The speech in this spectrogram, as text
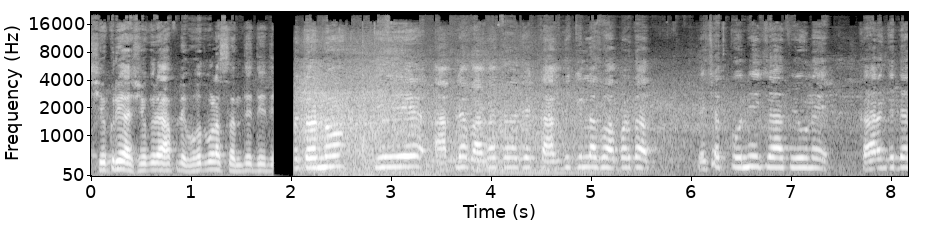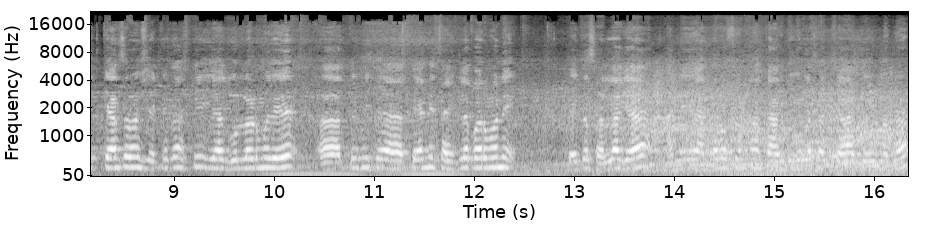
शुक्रिया शुक्रिया. आपले बहुत बड़ा संदेश देते. मित्रांनो की आपल्या भागात जे कागदी किल्लाच वापरतात त्याच्यात कोणीही चहा पिऊ नये. कारण की त्यात कॅन्सर होण्याची शक्यता असते. या गुल्लडमध्ये तुम्ही त्या- त्यांनी सांगितल्याप्रमाणे त्याचा सल्ला घ्या आणि आतापासून कागदी किल्लाचा चहा घेऊ नका.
